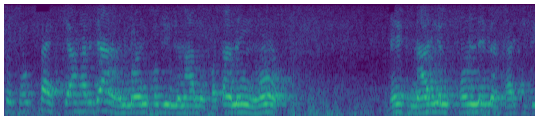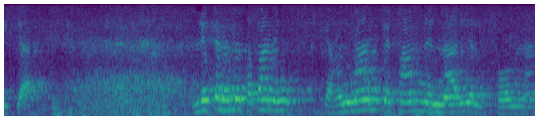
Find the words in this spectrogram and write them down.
तो सोचता है क्या हर जाए, हनुमान को भी मना लो, पता नहीं हो। एक नारियल फोड़ने में खर्च भी क्या है। लेकिन हमें पता नहीं कि हनुमान के सामने नारियल फोड़ना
